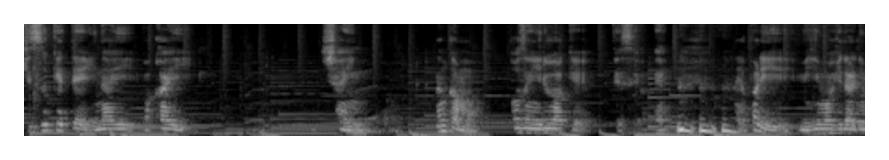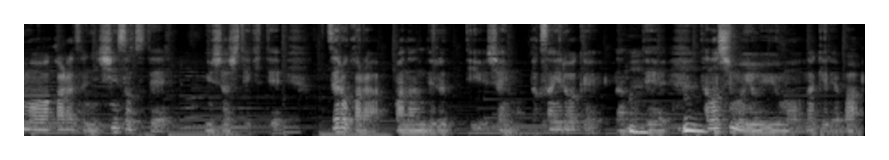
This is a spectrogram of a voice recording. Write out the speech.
気づけていない若い社員なんかも当然いるわけですよね。やっぱり右も左も分からずに新卒で入社してきてゼロから学んでるっていう社員もたくさんいるわけなので、うんうん、楽しむ余裕もなければ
